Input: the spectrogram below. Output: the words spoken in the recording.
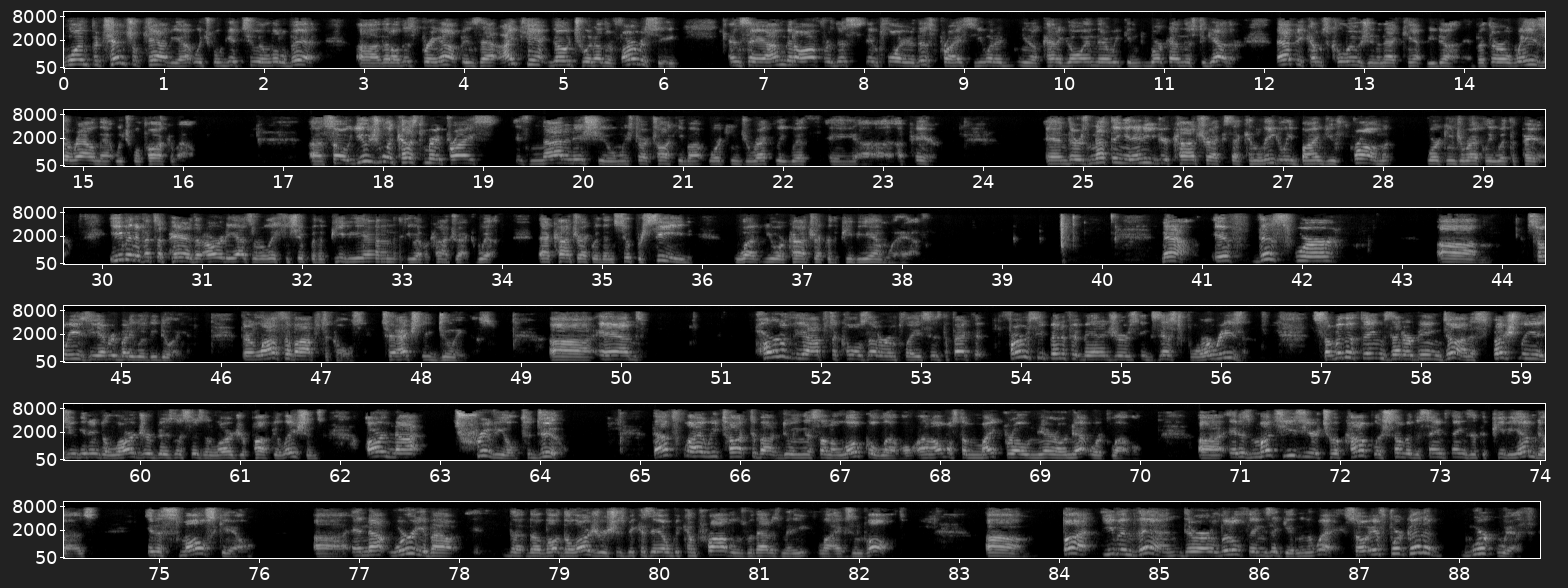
one potential caveat, which we'll get to in a little bit, uh, that I'll just bring up, is that I can't go to another pharmacy and say I'm going to offer this employer this price. You want to, you know, kind of go in there. We can work on this together. That becomes collusion, and that can't be done. But there are ways around that, which we'll talk about. Uh, so usual and customary price is not an issue when we start talking about working directly with a, uh, a payer. And there's nothing in any of your contracts that can legally bind you from working directly with the payer, even if it's a payer that already has a relationship with a PBM that you have a contract with. That contract would then supersede what your contract with the PBM would have. Now, if this were um, so easy, everybody would be doing it. There are lots of obstacles to actually doing this. Uh, and part of the obstacles that are in place is the fact that pharmacy benefit managers exist for a reason. Some of the things that are being done, especially as you get into larger businesses and larger populations, are not trivial to do. That's why we talked about doing this on a local level, on almost a micro narrow network level. Uh, it is much easier to accomplish some of the same things that the PBM does in a small scale uh, and not worry about the, the, the, larger issues because they will become problems without as many lives involved. Um, but even then, there are little things that get in the way. So if we're going to work with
